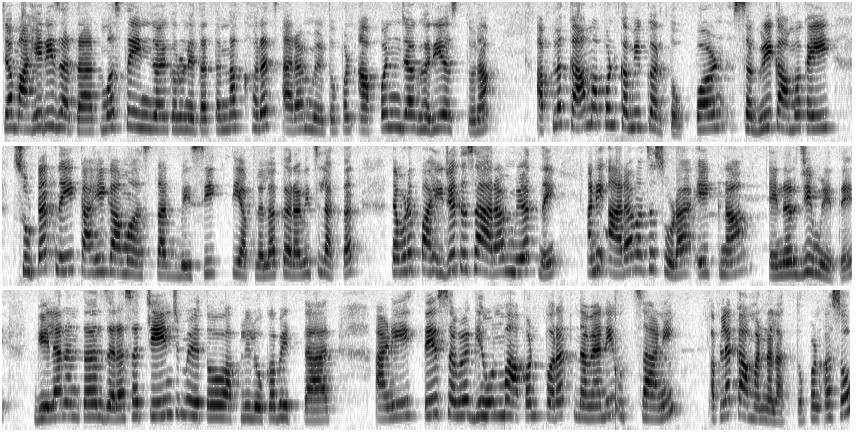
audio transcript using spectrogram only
ज्या माहेरी जातात मस्त एन्जॉय करून येतात त्यांना खरंच आराम मिळतो. पण आपण ज्या घरी असतो ना आपलं काम आपण कमी करतो. पण सगळी कामं काही सुटत नाही काही कामं असतात. बेसिक ती आपल्याला करावीच लागतात. त्यामुळे पाहिजे तसा आराम मिळत नाही. आणि आरामाचा सोडा एक ना एनर्जी मिळते. गेल्यानंतर जरासा चेंज मिळतो आपली लोक भेटतात. आणि ते सगळं घेऊन मग आपण परत नव्याने उत्साहाने आपल्या कामांना लागतो. पण असो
